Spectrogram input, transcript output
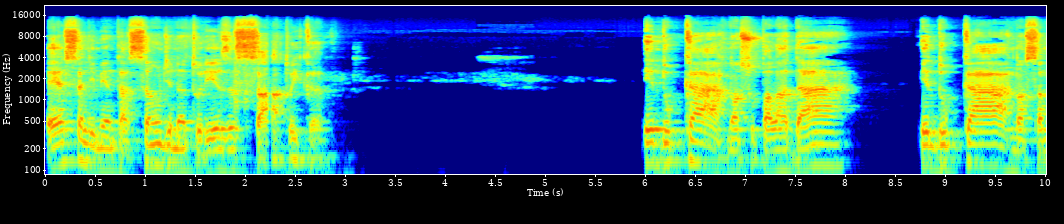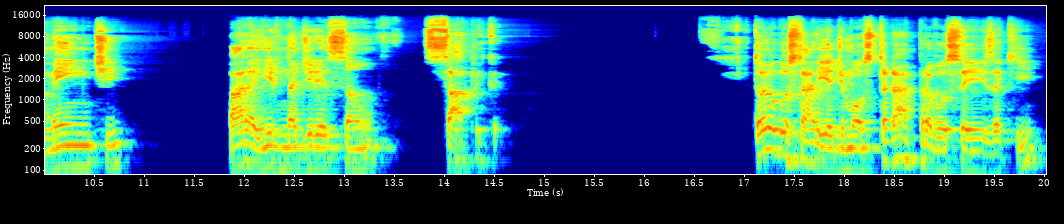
essa alimentação de natureza sátuica. Educar nosso paladar, educar nossa mente para ir na direção sátuica. Então eu gostaria de mostrar para vocês aqui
